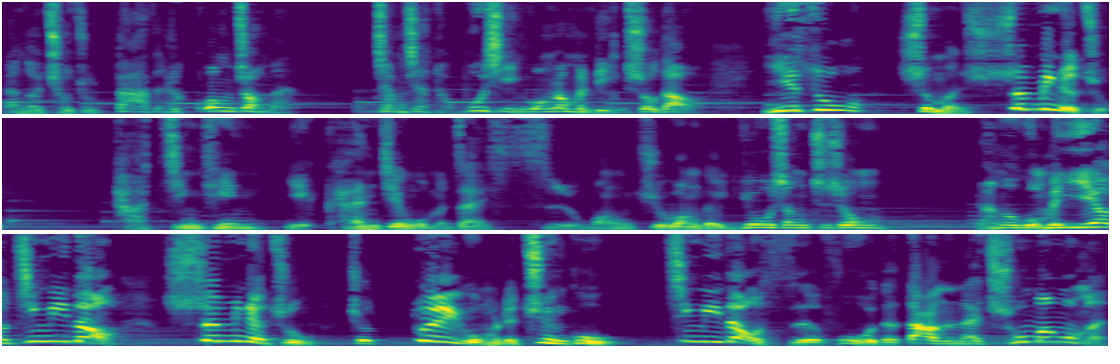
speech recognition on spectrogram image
然后求主大大的光照们，降下突破性眼光，让我们领受到耶稣是我们生命的主。他今天也看见我们在死亡绝望的忧伤之中，然而我们也要经历到生命的主就对我们的眷顾，经历到死而复活的大能来充满我们，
